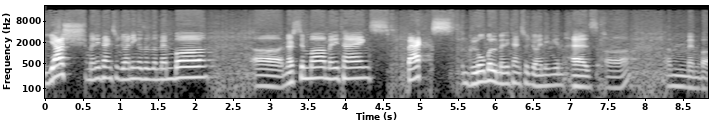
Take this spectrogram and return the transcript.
Yash, many thanks for joining us as a member. Uh, Narsimha, many thanks. Pax Global, many thanks for joining in as a, a member.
